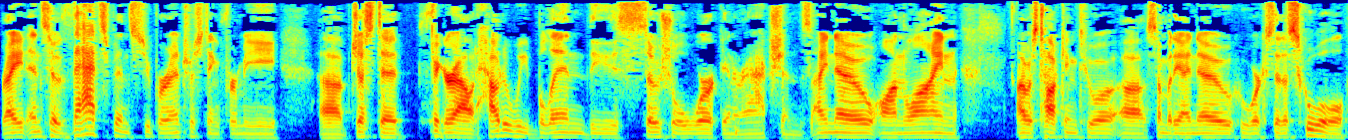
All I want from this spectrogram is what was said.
right? And so that's been super interesting for me, uh, just to figure out how do we blend these social work interactions. I know online, I was talking to uh, somebody I know who works at a school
